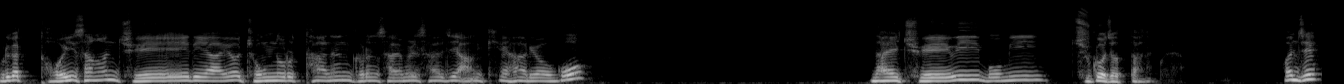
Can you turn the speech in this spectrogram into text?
우리가 더 이상은 죄에 대하여 종노릇하는 그런 삶을 살지 않게 하려고 나의 죄의 몸이 죽어졌다는 거예요. 언제?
